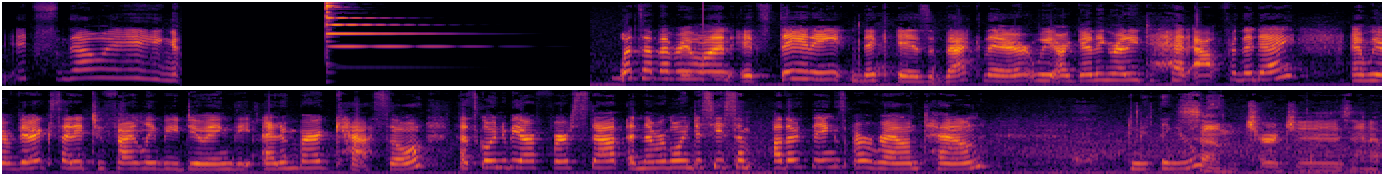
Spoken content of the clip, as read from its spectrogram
It's snowing! What's up everyone? It's Dani. Nick is back there. We are getting ready to head out for the day and we are very excited to finally be doing the Edinburgh Castle. That's going to be our first stop and then we're going to see some other things around town. Anything else? Some churches and a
